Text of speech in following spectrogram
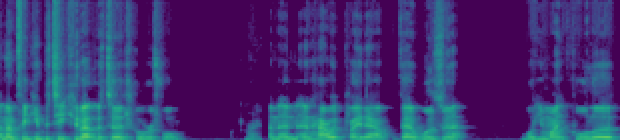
and I'm thinking particularly about liturgical reform, right, and, and and how it played out. There was an what you might call a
